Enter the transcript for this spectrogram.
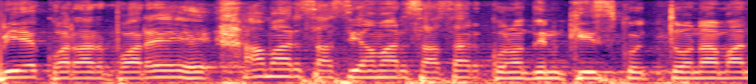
বিয়ে করার পরে আমার চাচি আমার শাসার কোনোদিন কিস করতো না মানে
